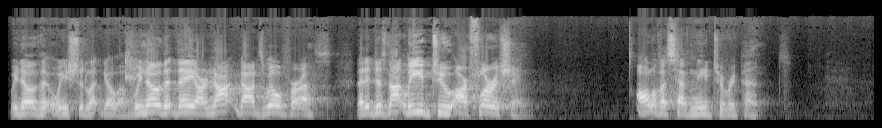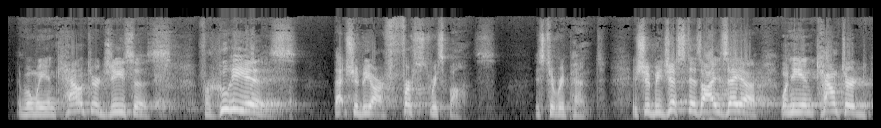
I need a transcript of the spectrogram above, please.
we know that we should let go of. We know that they are not God's will for us, that it does not lead to our flourishing. All of us have need to repent. And when we encounter Jesus for who he is, that should be our first response, is to repent. It should be just as Isaiah, when he encountered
